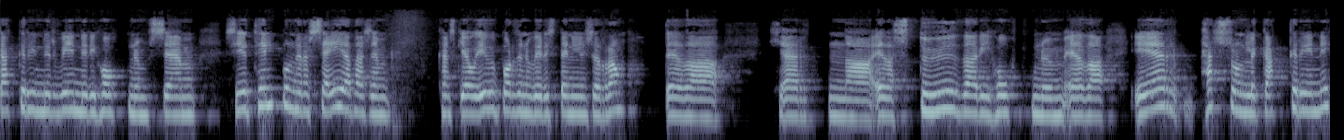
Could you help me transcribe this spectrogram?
gaggrínir vinir í hóknum sem séu tilbúinir að segja það sem kannski á yfirborðinu verið steinlýnsi rámt eða hérna eða stuðar í hóknum eða er persónleg gaggríni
